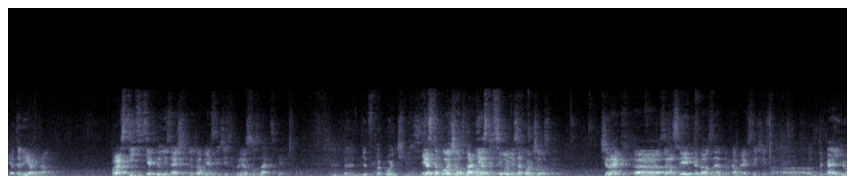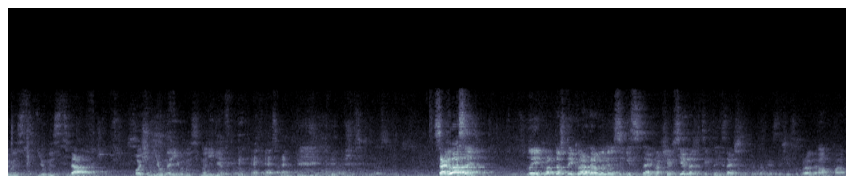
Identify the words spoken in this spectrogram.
это верно. Простите те, кто не знает, что такое комплексные числа, придется узнать теперь. Да, детство кончилось. Детство кончилось, да, детство сегодня закончилось. Человек э, взрослеет, когда узнает про комплексные числа. А, Такая юность, юность. Да. Очень юная юность, но не детство. Согласны? Ну и то, что и квадрат равно минус единица знают вообще все, даже те, кто не знает, что такое комплексные числа, правда? Пам-пам.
